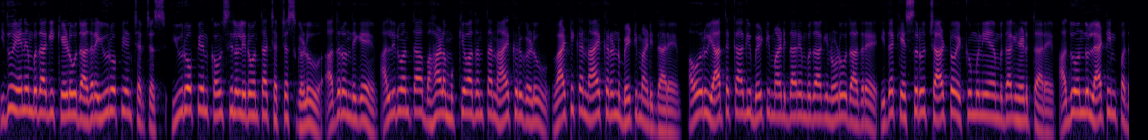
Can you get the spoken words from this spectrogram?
ಇದು ಏನೆಂಬುದಾಗಿ ಕೇಳುವುದಾದರೆ ಯುರೋಪಿಯನ್ ಚರ್ಚಸ್, ಯುರೋಪಿಯನ್ ಕೌನ್ಸಿಲ್ ಅಲ್ಲಿರುವಂತಹ ಚರ್ಚಸ್ಗಳು, ಅದರೊಂದಿಗೆ ಅಲ್ಲಿರುವಂತಹ ಬಹಳ ಮುಖ್ಯವಾದಂತಹ ನಾಯಕರುಗಳು ವ್ಯಾಟಿಕನ್ ನಾಯಕರನ್ನು ಭೇಟಿ ಮಾಡಿದ್ದಾರೆ. ಅವರು ಯಾತಕ್ಕಾಗಿ ಭೇಟಿ ಮಾಡಿದ್ದಾರೆ ಎಂಬುದಾಗಿ ನೋಡುವುದಾದರೆ ಇದಕ್ಕೆ ಹೆಸರು ಚಾರ್ಟೋ ಎಕುಮುನಿಯಾ ಎಂಬುದಾಗಿ ಹೇಳುತ್ತಾರೆ. ಅದು ಒಂದು ಲ್ಯಾಟಿನ್ ಪದ,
